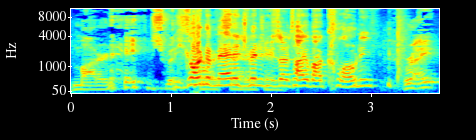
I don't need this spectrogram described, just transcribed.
modern age. With You go into management and you start talking about cloning. right?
